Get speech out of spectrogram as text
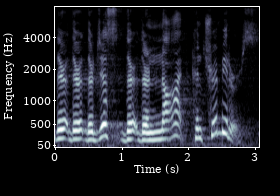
They're, they're, they're just, they're, they're not contributors.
